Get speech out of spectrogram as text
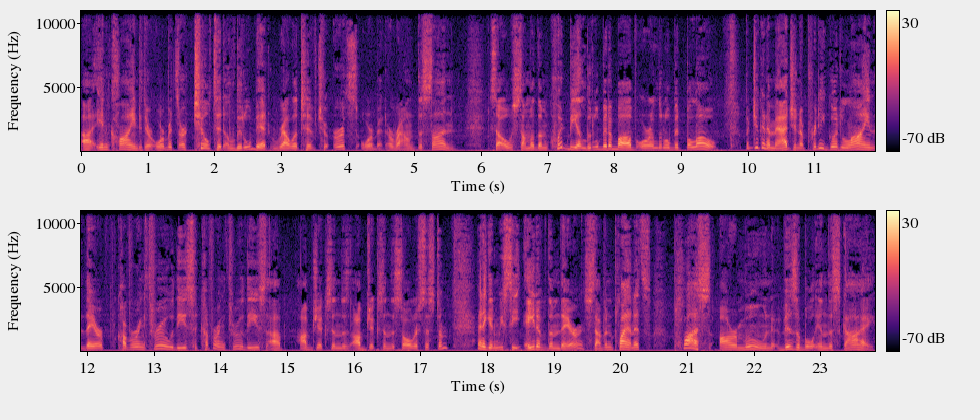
uh, inclined. Their orbits are tilted a little bit relative to Earth's orbit around the sun. So some of them could be a little bit above or a little bit below. But you can imagine a pretty good line there covering through these covering through these uh, objects in the objects in the solar system. And again, we see eight of them there, seven planets, plus our moon visible in the sky.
